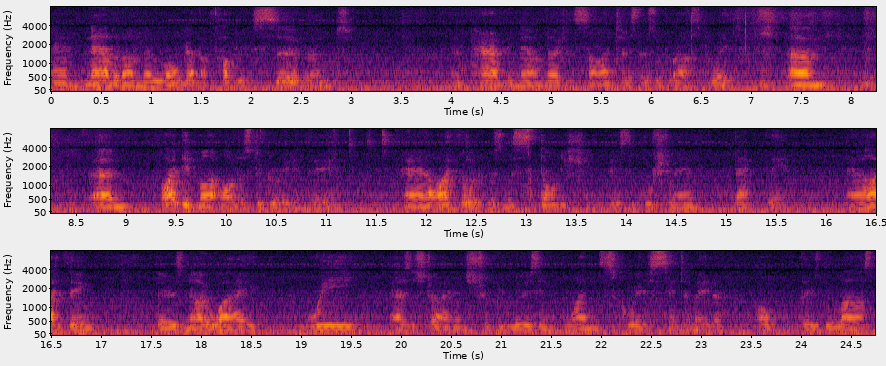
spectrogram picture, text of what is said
and now that I'm no longer a public servant, and apparently now a noted scientist as of last week, um, um, I did my honours degree in there, and I thought it was an astonishing piece of bushland back then. And I think there is no way we as Australians should be losing one square centimetre of these last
